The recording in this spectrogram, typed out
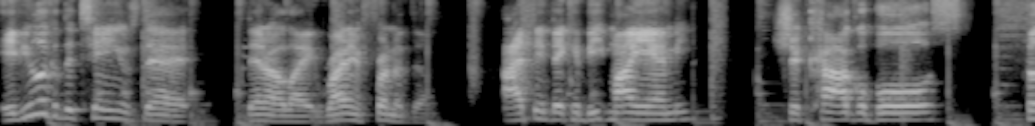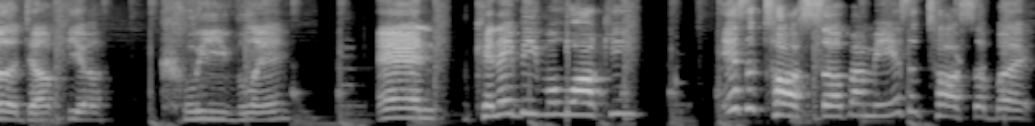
If you look at the teams that that are like right in front of them, I think they can beat Miami, Chicago Bulls, Philadelphia, Cleveland, and can they beat Milwaukee? It's a toss up. I mean, it's a toss up, but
